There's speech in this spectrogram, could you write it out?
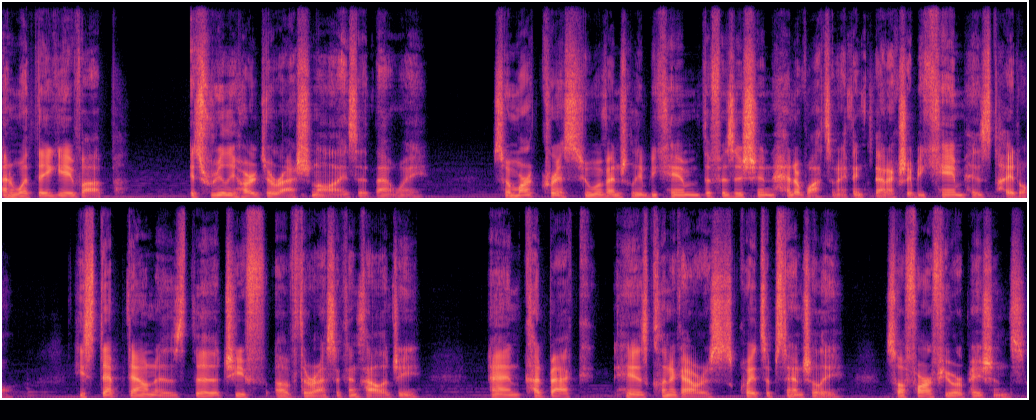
and what they gave up, it's really hard to rationalize it that way. So, Mark Kris, who eventually became the physician head of Watson, I think that actually became his title. He stepped down as the chief of thoracic oncology and cut back his clinic hours quite substantially, saw far fewer patients.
